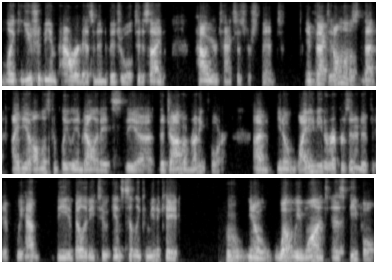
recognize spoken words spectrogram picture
like you should be empowered as an individual to decide how your taxes are spent. In fact, it almost that idea almost completely invalidates the uh, the job I'm running for. Um, you know, why do you need a representative if we have the ability to instantly communicate who you know what we want as people?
